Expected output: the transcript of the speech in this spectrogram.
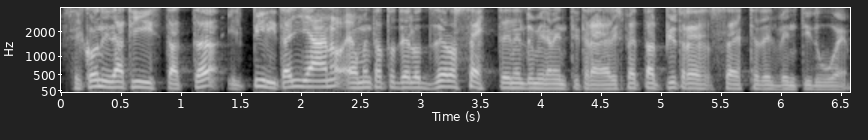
Secondo i dati Istat, il PIL italiano è aumentato dello 0,7 nel 2023 rispetto al più 3,7 del 2022.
